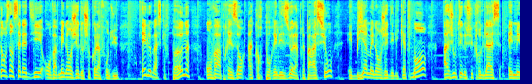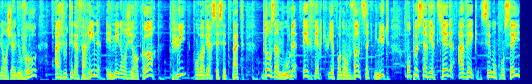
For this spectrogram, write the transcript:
dans un saladier, on va mélanger le chocolat fondu et le mascarpone. On va à présent incorporer les œufs à la préparation et bien mélanger délicatement. Ajouter le sucre glace et mélanger à nouveau. Ajouter la farine et mélanger encore. Puis, on va verser cette pâte dans un moule et faire cuire pendant 25 minutes. On peut servir tiède avec, c'est mon conseil,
